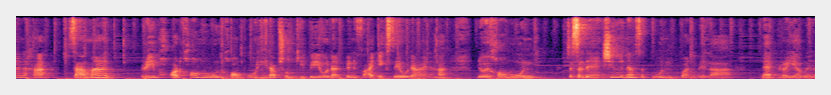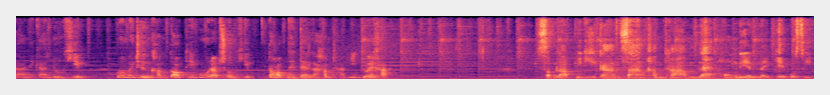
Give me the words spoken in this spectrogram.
5 นะคะ สามารถรีพอร์ตข้อมูลของผู้ที่รับชมคลิปวิดีโอนั้นเป็นไฟล์ Excel ได้นะคะ โดยข้อมูล จะแสดงชื่อนามสกุล วันเวลา และระยะเวลาในการดูคลิป รวมไปถึงคำตอบที่ผู้รับชมคลิปตอบในแต่ละคำถามอีกด้วยค่ะสำหรับวิธีการสร้างคำถามและห้องเรียนใน p a p e r s i t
